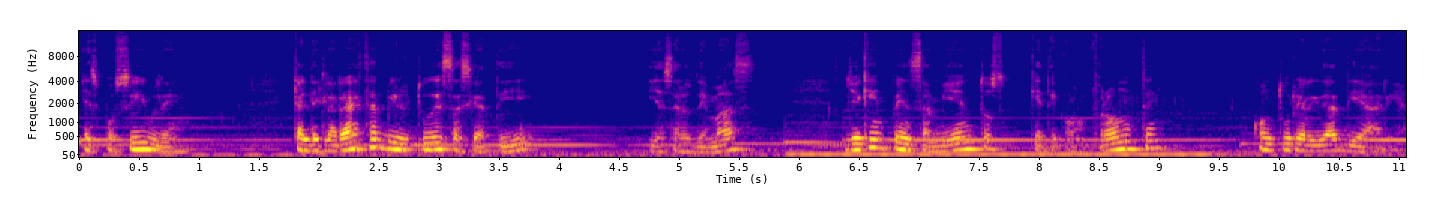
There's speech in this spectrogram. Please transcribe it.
Es posible que al declarar estas virtudes hacia ti y hacia los demás, lleguen pensamientos que te confronten con tu realidad diaria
